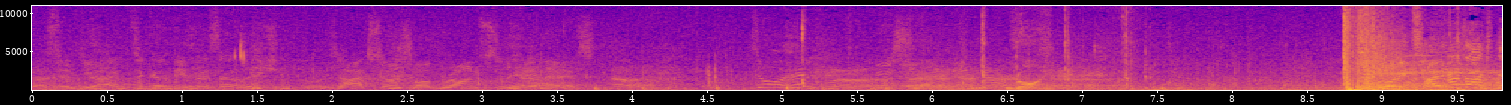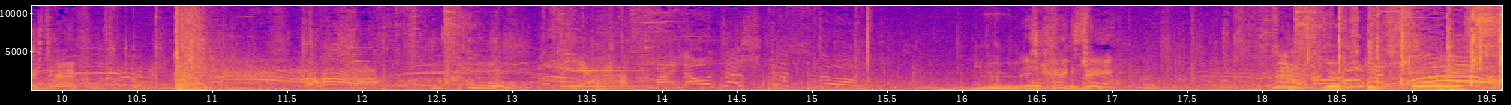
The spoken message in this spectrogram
Das sind die einzigen, die besser riechen. Du sagst uns, wo Bronson hin ist. Roy. Die Polizei wird euch nicht helfen! Unterstützung! Yeah, Ich krieg sie! Jetzt, jetzt geht's voraus.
